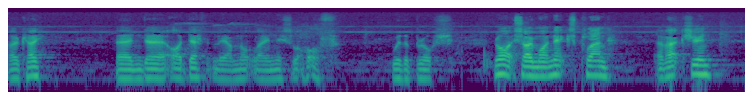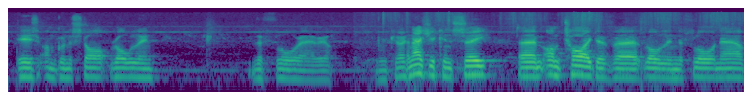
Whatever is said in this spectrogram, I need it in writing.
okay? And uh, I definitely am not laying this lot off with a brush. Right so my next plan of action is I'm going to start rolling the floor area okay? And as you can see um, I'm tired of uh, rolling the floor now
